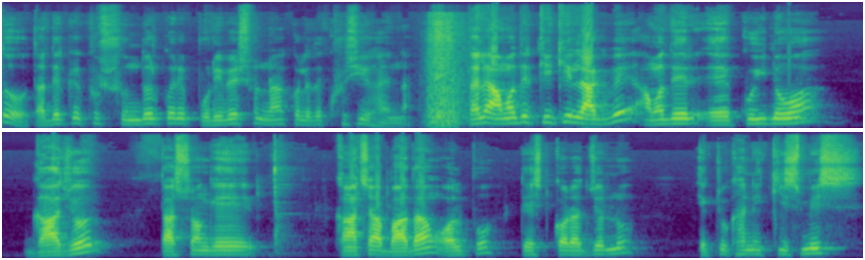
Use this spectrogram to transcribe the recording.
তো তাদেরকে খুব সুন্দর করে পরিবেশন না করলে তো খুশি হয় না। তাহলে আমাদের কি কি লাগবে? আমাদের কুইনোয়া গাজর, তার সঙ্গে কাঁচা বাদাম অল্প টেস্ট করার জন্য, একটুখানি কিশমিশ।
